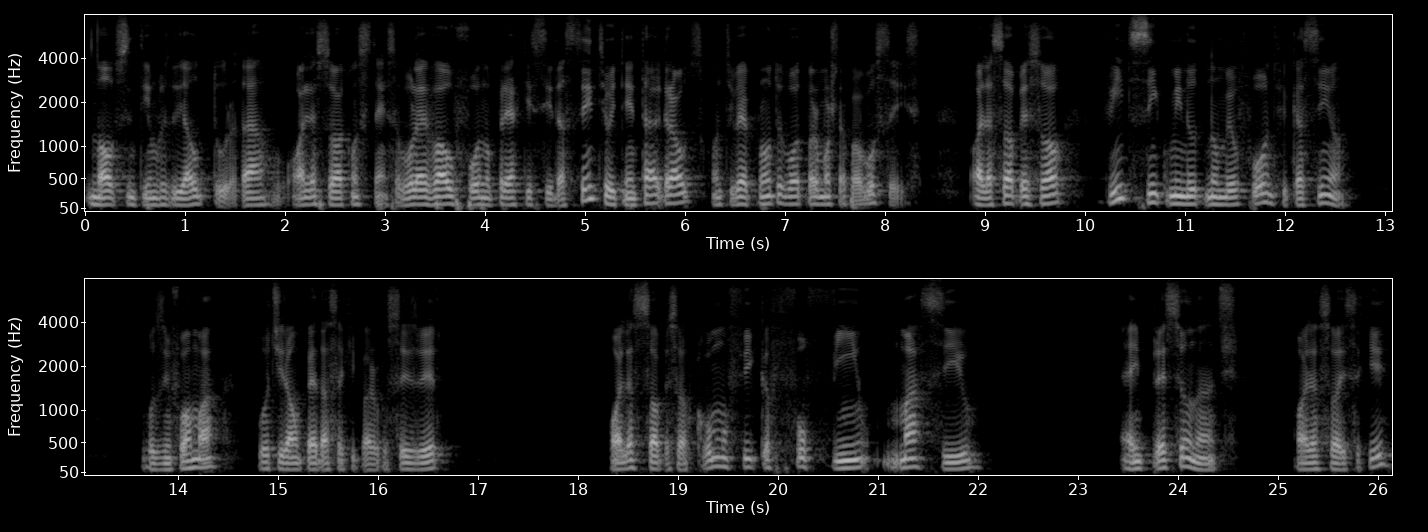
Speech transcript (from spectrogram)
9 centímetros de altura, tá? Olha só a consistência. vou levar o forno pré-aquecido a 180 graus. Quando estiver pronto, eu volto para mostrar para vocês. Olha só, pessoal, 25 minutos no meu forno, fica assim, ó. Vou informar. Vou tirar um pedaço aqui para vocês verem. Olha só, pessoal, como fica fofinho, macio. É impressionante. Olha só isso aqui.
